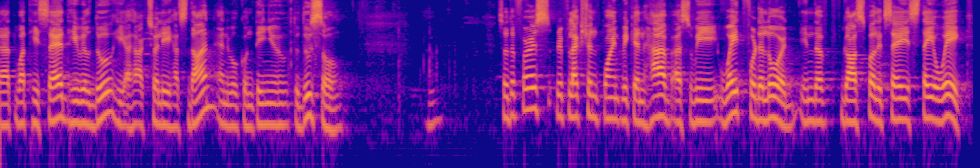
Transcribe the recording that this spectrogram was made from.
that what he said he will do, he actually has done and will continue to do so. So, the first reflection point we can have as we wait for the Lord in the gospel, it says, stay awake.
